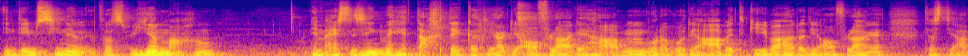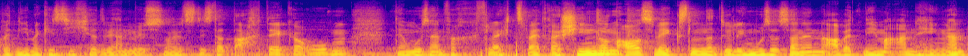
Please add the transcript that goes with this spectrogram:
in dem Sinne, was wir machen. Die meisten sind irgendwelche Dachdecker, die halt die Auflage haben oder wo der Arbeitgeber hat die Auflage, dass die Arbeitnehmer gesichert werden müssen. Und jetzt ist der Dachdecker oben, der muss einfach vielleicht zwei, drei Schindeln auswechseln. Natürlich muss er seinen Arbeitnehmer anhängen.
